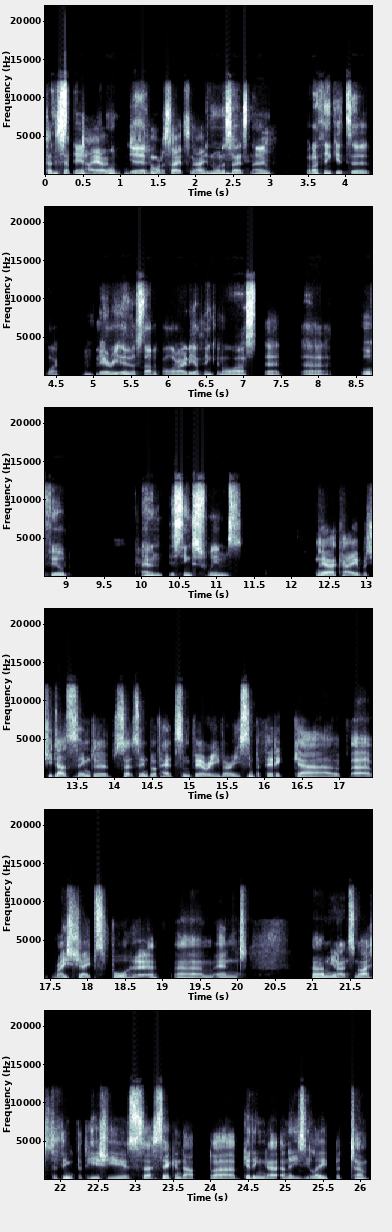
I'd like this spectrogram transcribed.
That's Zapateo. Yeah, didn't want to say its name. Didn't want to say its name, but I think it's a like very. It'll start at dollar eighty. I think in the last at uh, Caulfield, and this thing swims. Yeah, okay, but she does seem to seem to have had some very, very sympathetic uh, uh, race shapes for her, um, and um, you know it's nice to think that here she is, uh, second up, uh, getting an easy lead. But um,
